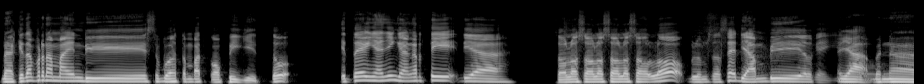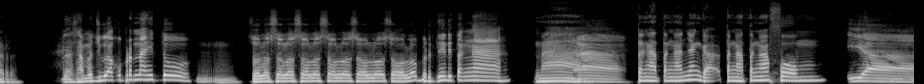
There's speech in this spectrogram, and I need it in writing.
nah kita pernah main di sebuah tempat kopi gitu itu yang nyanyi nggak ngerti dia solo solo solo solo belum selesai diambil kayak gitu Iya, bener. nah sama juga aku pernah itu Mm-mm. solo solo solo solo solo solo berhenti di tengah Nah, nah tengah-tengahnya nggak tengah-tengah form, iya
